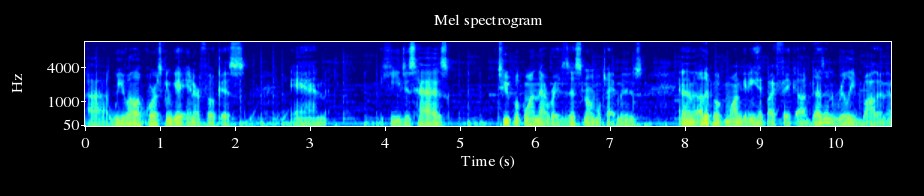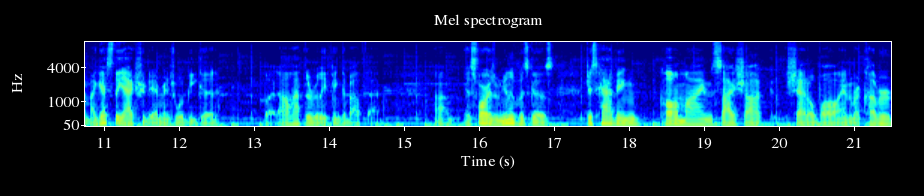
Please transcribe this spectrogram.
Uh, Weavile, of course, can get Inner Focus. And he just has two Pokemon that resist normal type moves, and then the other Pokemon getting hit by Fake Out doesn't really bother them. I guess the extra damage would be good, but I'll have to really think about that. Um, as far as Reuniclus goes, just having Calm Mind, Psyshock, Shadow Ball, and Recover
